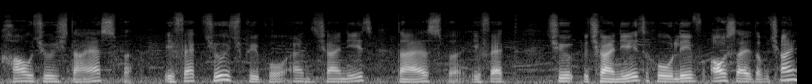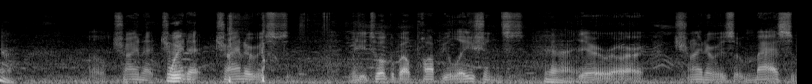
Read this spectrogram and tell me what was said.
how Jewish diaspora affect Jewish people and Chinese diaspora affect Chinese who live outside of China. Well, China, We- China, China is. When you talk about populations, Yeah. there are China is a mass of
